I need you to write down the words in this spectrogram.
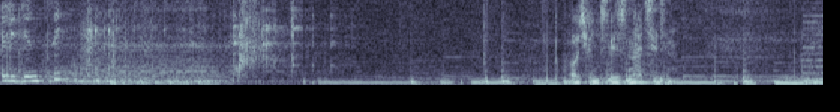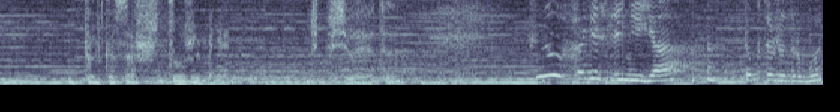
леденцы. Очень признателен. Только за что же мне все это? Ну, а если не я, то кто же другой?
